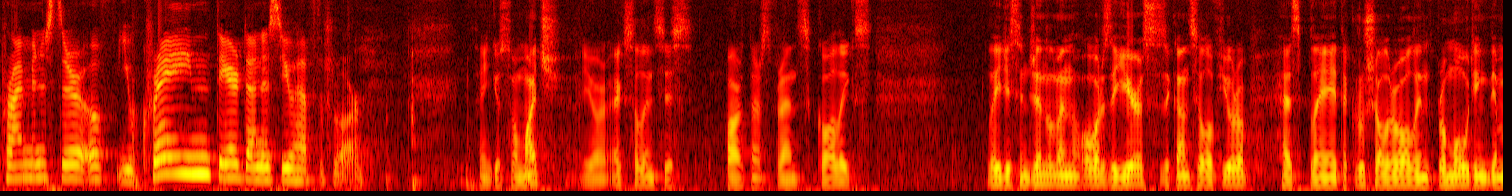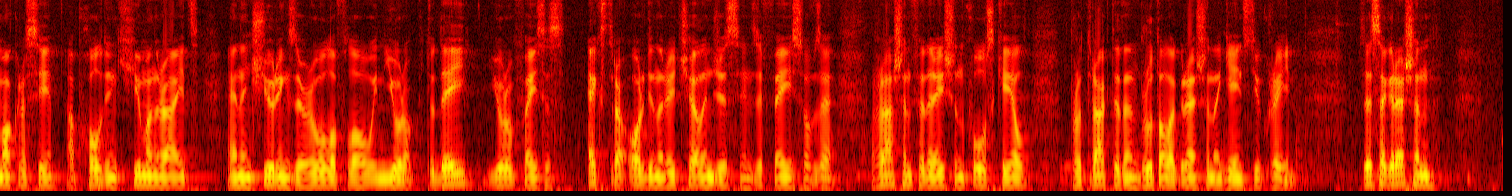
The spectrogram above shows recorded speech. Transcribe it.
Prime Minister of Ukraine. Dear Dennis, you have the floor. Thank you so much, Your Excellencies, partners, friends, colleagues. Ladies and gentlemen, over the years, the Council of Europe has played a crucial role in promoting democracy, upholding human rights, and ensuring the rule of law in Europe. Today, Europe faces extraordinary challenges in the face of the Russian Federation full-scale, protracted and brutal aggression against Ukraine. This aggression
